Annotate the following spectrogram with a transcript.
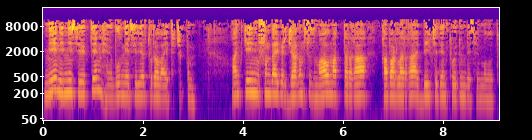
Мен эмне себептен э, бул нерселер тууралуу айтып чыктым. Анткени ушундай бир жагымсыз маалыматтарга кабарларга белчеден тойдум десем болот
